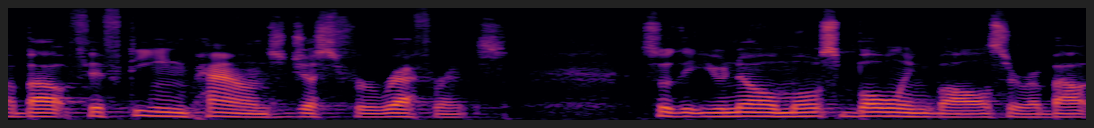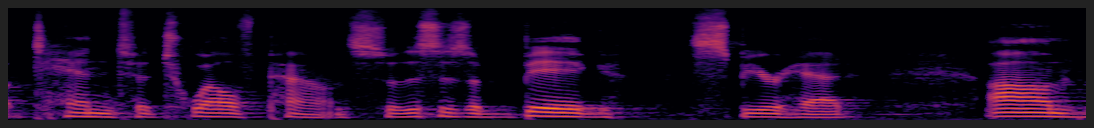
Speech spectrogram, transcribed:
about 15 pounds, just for reference so that you know most bowling balls are about 10 to 12 pounds. So this is a big spearhead. Um,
